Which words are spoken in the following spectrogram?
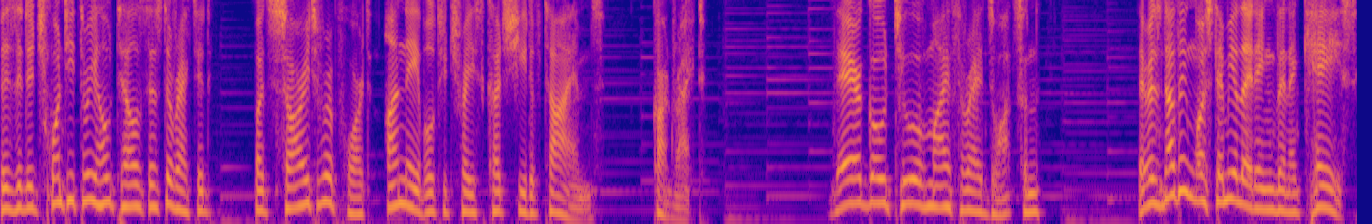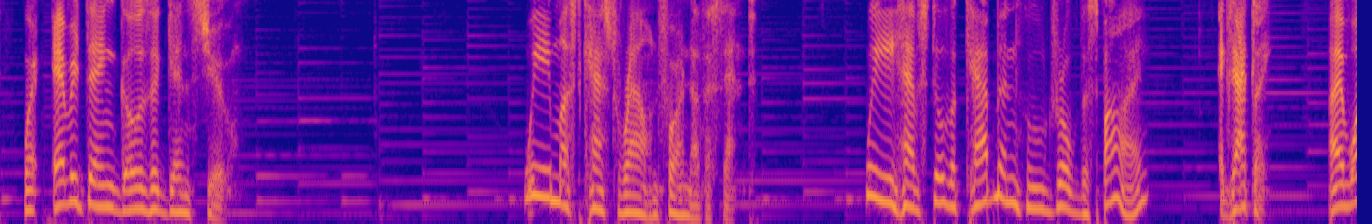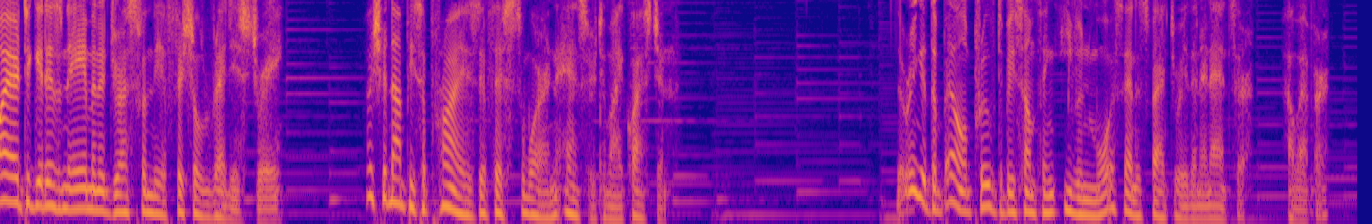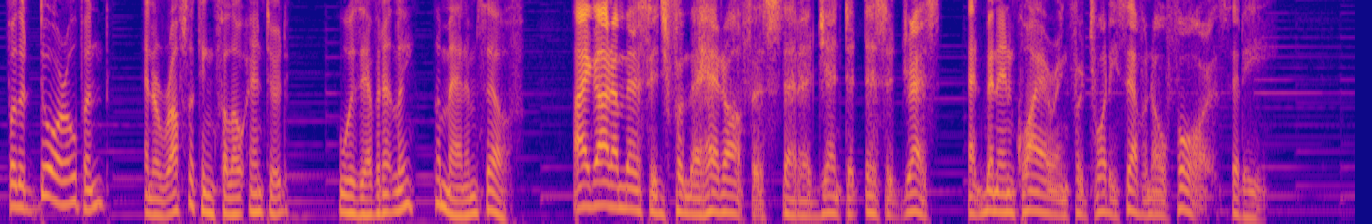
Visited 23 hotels as directed, but sorry to report unable to trace cut sheet of times, Cartwright. There go two of my threads, Watson. There is nothing more stimulating than a case where everything goes against you. We must cast round for another scent. We have still the cabman who drove the spy. Exactly. I have wired to get his name and address from the official registry. I should not be surprised if this were an answer to my question. The ring at the bell proved to be something even more satisfactory than an answer, however, for the door opened and a rough looking fellow entered, who was evidently the man himself. I got a message from the head office that a gent at this address had been inquiring for 2704, said he.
